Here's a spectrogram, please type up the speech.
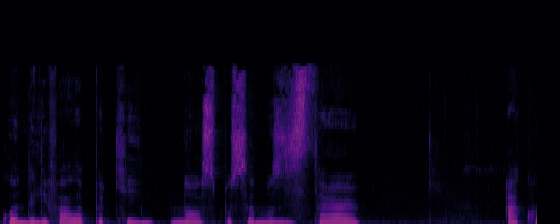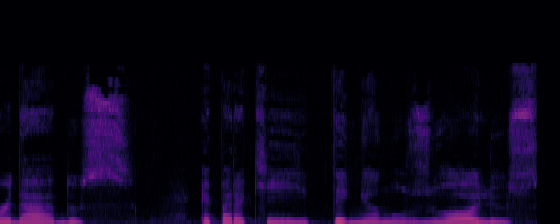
quando ele fala para que nós possamos estar acordados, é para que tenhamos olhos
